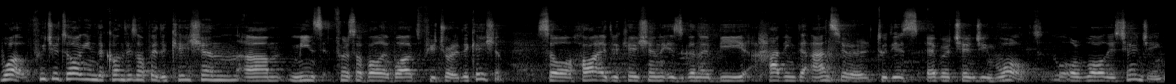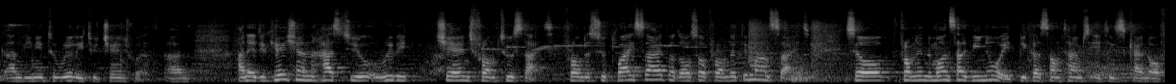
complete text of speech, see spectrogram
Well, future talk in the context of education um, means, first of all, about future education. So, how education is going to be having the answer to this ever-changing world, or world is changing, and we need to really to change with. And, and education has to really change from two sides, from the supply side, but also from the demand side. So, from the demand side, we know it because sometimes it is kind of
